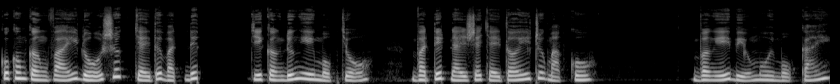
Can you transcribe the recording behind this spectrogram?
Cô không cần phải đổ sức chạy tới vạch đích, Chỉ cần đứng yên một chỗ, Vạch đích này sẽ chạy tới trước mặt cô. Vân Ý biểu môi một cái,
